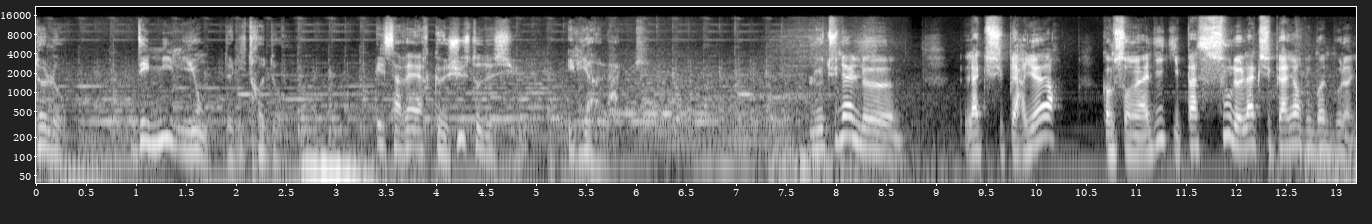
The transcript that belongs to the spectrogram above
De l'eau, des millions de litres d'eau. Il s'avère que juste au-dessus, il y a un lac. Le tunnel de lac supérieur, comme son nom l'indique, il passe sous le lac supérieur du bois de Boulogne.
